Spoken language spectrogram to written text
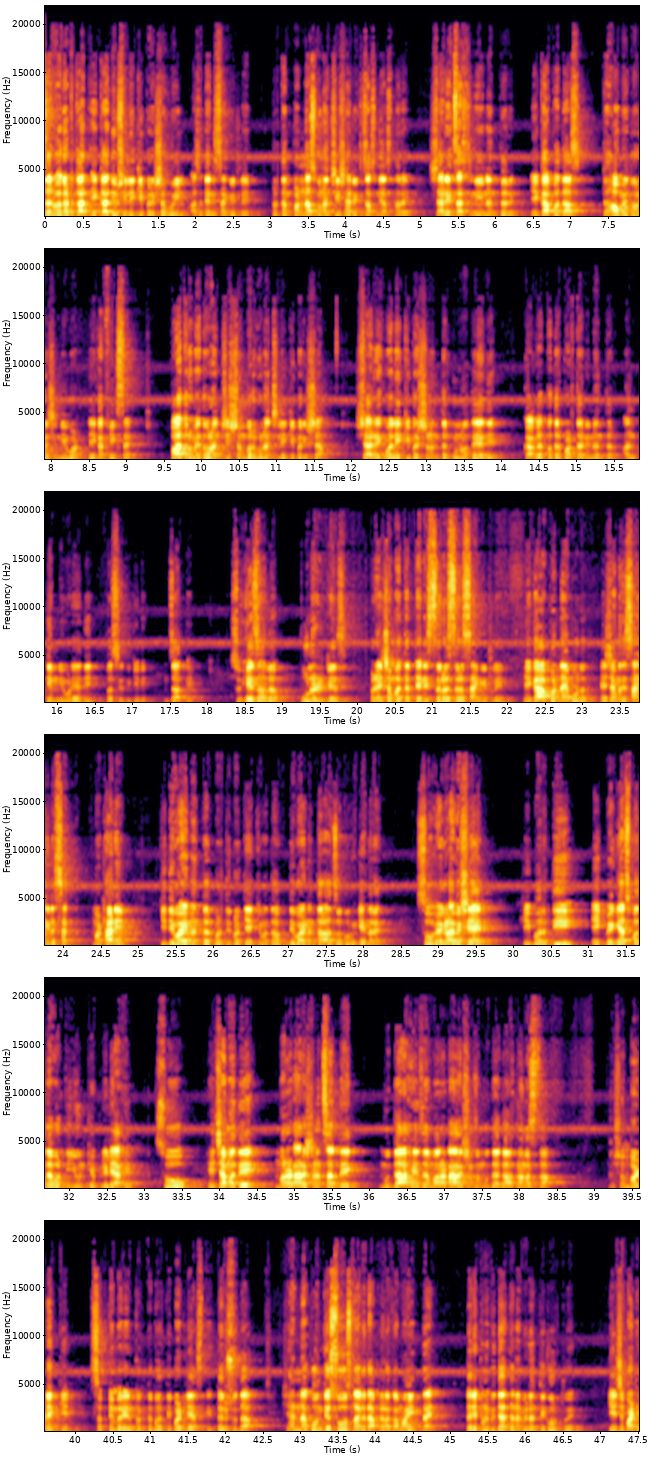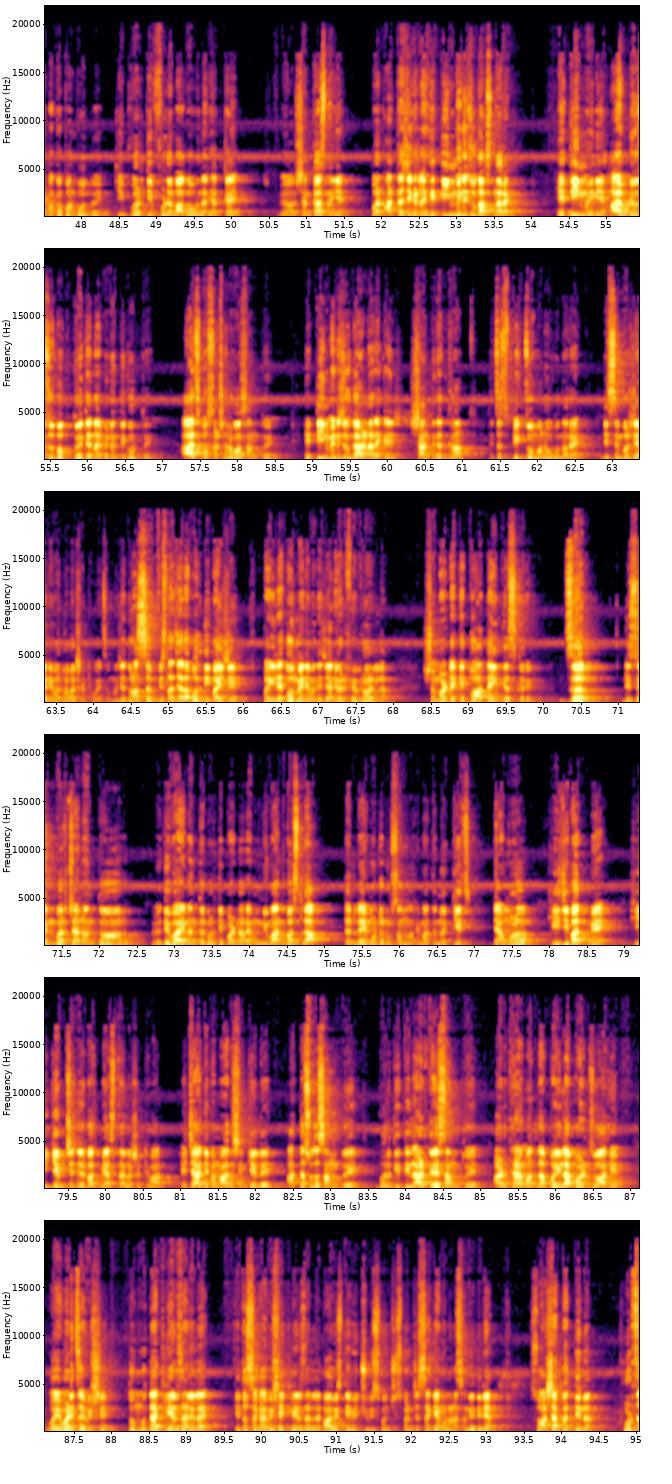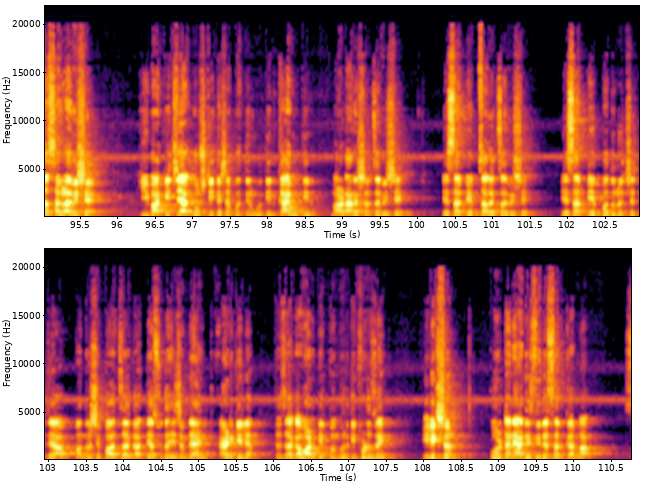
सर्व घटकात एका दिवशी लेखी परीक्षा होईल असं त्यांनी सांगितले. प्रथम पन्नास गुणांची शारीरिक चाचणी असणार आहे. शारीरिक चाचणीनंतर एका पदास दहा उमेदवारांची निवड ते एका फिक्स आहे. पात्र उमेदवारांची शंभर गुणांची लेखी परीक्षा शारीरिक व लेखी परीक्षेनंतर गुणवत्ता यादी कागदपत्र पडताळणीनंतर अंतिम निवड यादी प्रसिद्ध केली जाते. सो हे झालं पूर्ण डिटेल्स पण याच्यामध्ये तर त्यांनी सरळ सरळ सांगितले. हे काय आपण नाही बोलत. ह्याच्यामध्ये सांगितले सक मठाने की दिवाळीनंतर भरती प्रक्रिया किंवा दिवाळीनंतर अर्ज भरून घेणार आहेत. सो वेगळा विषय आहे. ही भरती एक वेगळ्याच पदावरती येऊन ठेपलेली आहे. सो ह्याच्यामध्ये मराठा आरक्षणाचा लेख मुद्दा आहे. जर मराठा आरक्षणाचा मुद्दा गाजणार नसता शंभर टक्के सप्टेंबर एंडपर्यंत भरती पडली असती तरीसुद्धा ह्यांना कोणते सोर्स तर आपल्याला का माहीत नाही तरी पण विद्यार्थ्यांना विनंती करतोय. की याच्या पाठीमागं पण बोललोय की वरती पुढं मागं होणार ह्यात काय शंकाच नाही आहे पण आत्ताच्या घडीला हे तीन महिने जो घासणार आहे हे तीन महिने हा व्हिडिओ जो बघतोय त्यांना विनंती करतोय. आजपासून ठरवा सांगतोय हे तीन महिने जो गाळणार आहे की नाही, शांततेत घाम त्याचंच पीक जोमानं उगवणार आहे डिसेंबर जानेवारीला लक्षात ठेवायचं. म्हणजे दोन हजार सव्वीसला ज्याला वर्दी पाहिजे पहिल्या दोन महिन्यामध्ये जानेवारी फेब्रुवारीला. शंभर टक्के तो आता इतिहास करेल. जर डिसेंबरच्या नंतर दिवाळीनंतर भरती पडणार आहे म्हणून निवांत बसला तर लय मोठं नुकसान होणार हे मात्र नक्कीच. त्यामुळं ही जी बातमी आहे ही गेम चेंजर बातमी असणार लक्षात ठेवा. याच्या आधी पण मार्गदर्शन केलंय. आता सुद्धा सांगतोय. भरतीतील अडथळे सांगतोय. अडथळ्यामधला पहिला पॉईंट जो आहे वयवाडीचा विषय तो मुद्दा क्लिअर झालेला आहे. तिथं सगळा विषय क्लिअर झालेला आहे. बावीस तेवीस चोवीस पंचवीसपर्यंत सगळ्या मुलांना संधी दिल्या. सो अशा पद्धतीनं पुढचा सगळा विषय आहे की बाकीच्या गोष्टी कशा पद्धतीने होतील काय होतील मराठा आरक्षणाचा विषय एस आर पी एफ चालकचा विषय एस आर पी एफ पदोन्नतच्या पंधराशे पाच जागा त्यासुद्धा ह्याच्यामध्ये ॲड केल्या. त्या जागा वाढतील पण भरती पुढे जाईल. इलेक्शन कोर्टाने आदेश दिला सरकारला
